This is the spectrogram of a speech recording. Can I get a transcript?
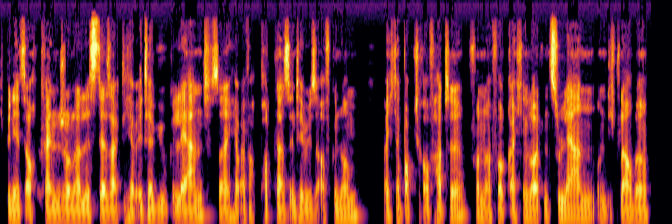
ich bin jetzt auch kein Journalist, der sagt, ich habe Interview gelernt, sondern ich habe einfach Podcast-Interviews aufgenommen, weil ich da Bock drauf hatte, von erfolgreichen Leuten zu lernen und ich glaube,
